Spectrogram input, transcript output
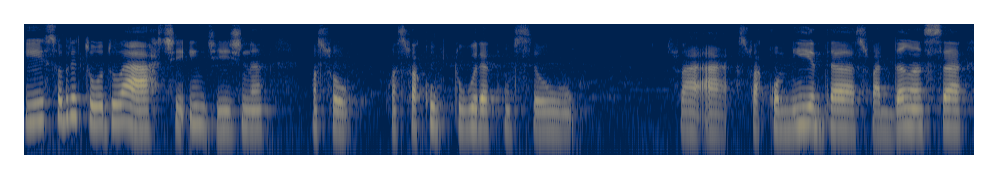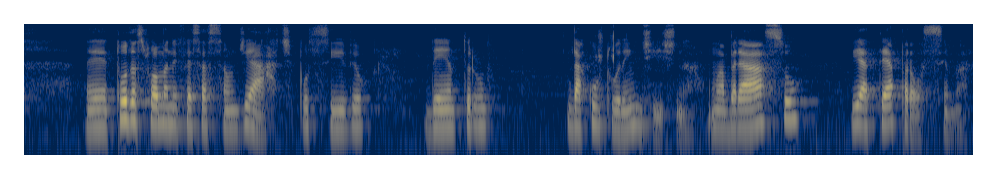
e, sobretudo, a arte indígena com a sua, com a sua cultura, com seu, sua, a sua comida, sua dança, né, toda a sua manifestação de arte possível dentro da cultura indígena. Um abraço e até a próxima.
